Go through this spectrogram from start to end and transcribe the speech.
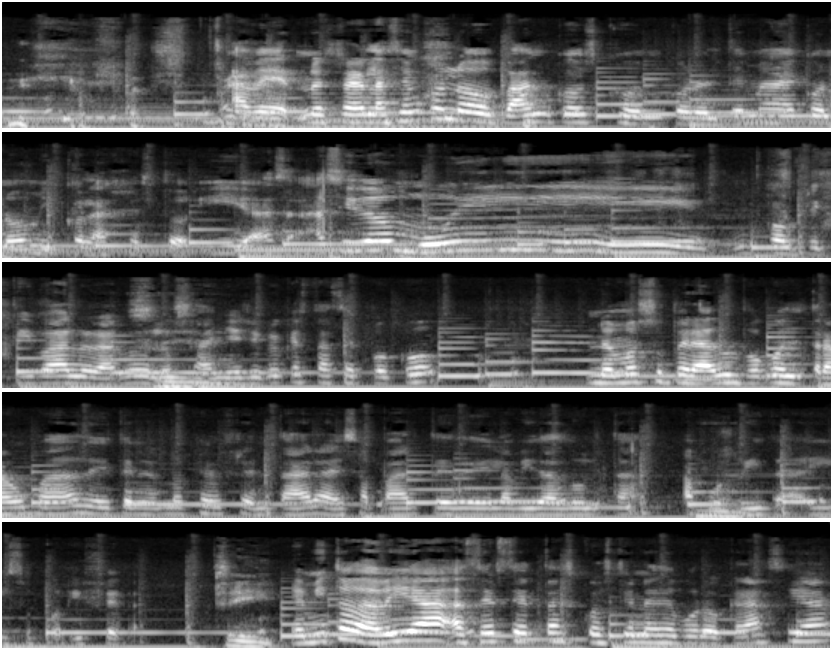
A ver, nuestra relación con los bancos, con, el tema económico, las gestorías, ha sido muy conflictiva a lo largo de los años. Yo creo que hasta hace poco no hemos superado un poco el trauma de tenernos que enfrentar a esa parte de la vida adulta aburrida y soporífera. Sí. Y a mí todavía hacer ciertas cuestiones de burocracia,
